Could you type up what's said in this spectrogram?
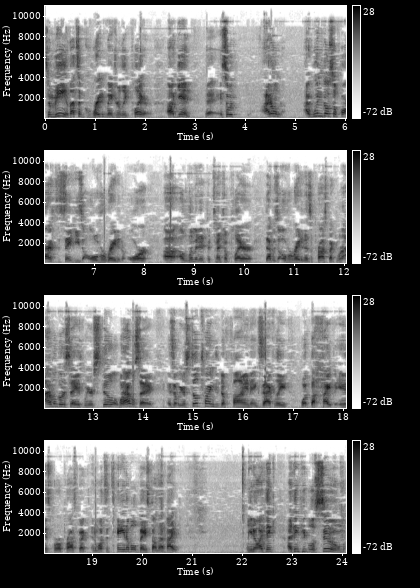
To me, that's a great major league player. Again, eh, so I don't, I wouldn't go so far as to say he's overrated or uh, a limited potential player that was overrated as a prospect. What I will go to say is we are still, what I will say is that we are still trying to define exactly what the hype is for a prospect and what's attainable based on that hype. You know, I think I think people assume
